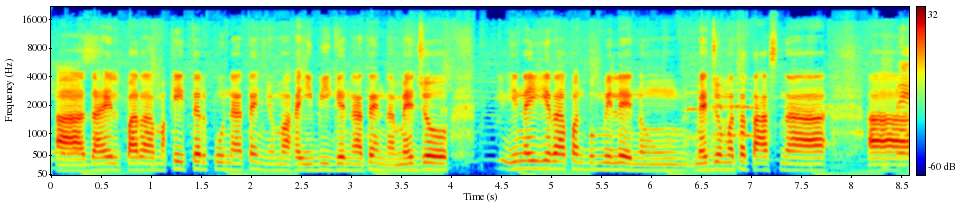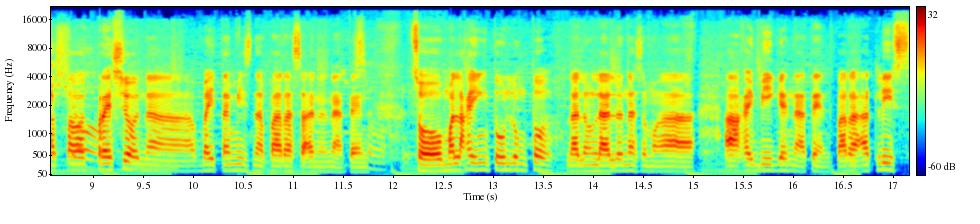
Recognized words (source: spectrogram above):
Ah, Yes. dahil para makiter po natin yung mga kaibigan natin na medyo inahihirapan bumili nung medyo matataas na ah, Presyo. presyo na vitamins na para sa ano natin. So, So malaking tulong to lalong-lalo na sa mga ah, kaibigan natin para at least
